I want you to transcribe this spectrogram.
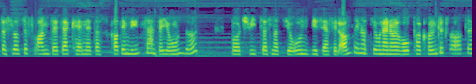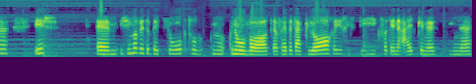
Das lässt sich vor allem dort erkennen, dass gerade im 19. Jahrhundert, wo die Schweiz als Nation, wie sehr viele andere Nationen in Europa gegründet worden ist, ähm, ist immer wieder Bezug genommen worden auf eben den glorreichen Sieg von den Eidgenössinnen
